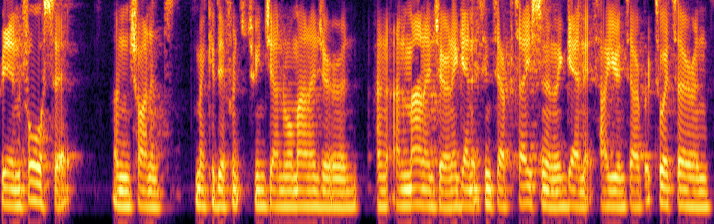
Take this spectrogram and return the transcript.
reinforce it and trying to make a difference between general manager and, and, and, manager. And again, it's interpretation, and again, it's how you interpret Twitter and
